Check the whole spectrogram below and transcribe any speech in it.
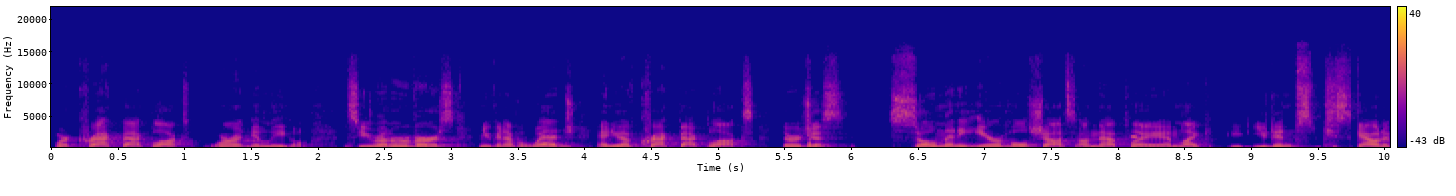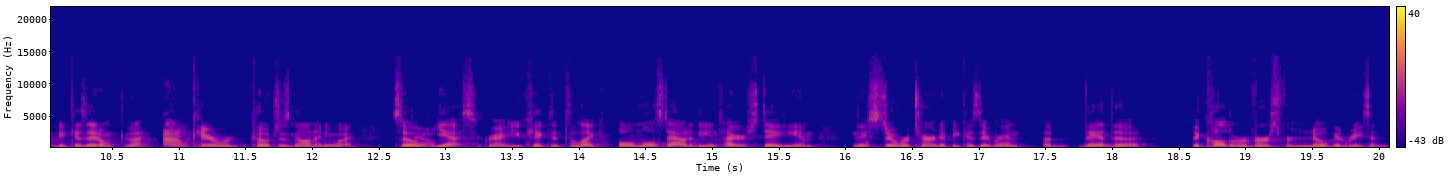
where crackback blocks weren't illegal. And so you run a reverse and you can have a wedge and you have crackback blocks. There are just so many ear hole shots on that play. And like you didn't scout it because they don't, I don't care. Where coach is gone anyway. So yes, Grant, you kicked it to like almost out of the entire stadium and they still returned it because they ran, a, they had the, they called a reverse for no good reason.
